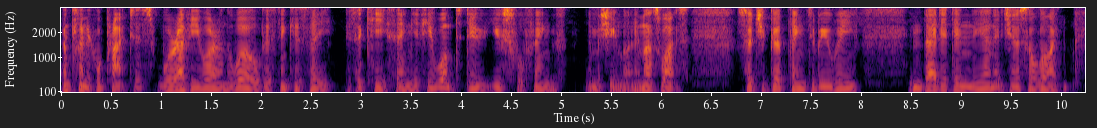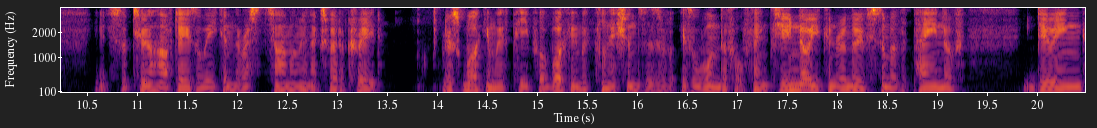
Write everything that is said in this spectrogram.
and clinical practice wherever you are in the world. I think is the is a key thing if you want to do useful things in machine learning. That's why it's such a good thing to be embedded in the NHS. Although I, it's two and a half days a week, and the rest of the time I'm an expert of Creed. Just working with people, working with clinicians is a, is a wonderful thing because you know you can remove some of the pain of doing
